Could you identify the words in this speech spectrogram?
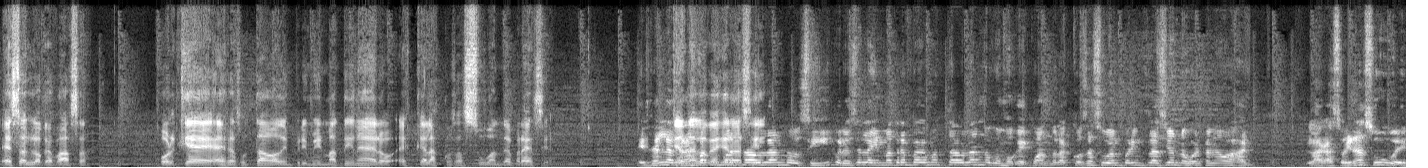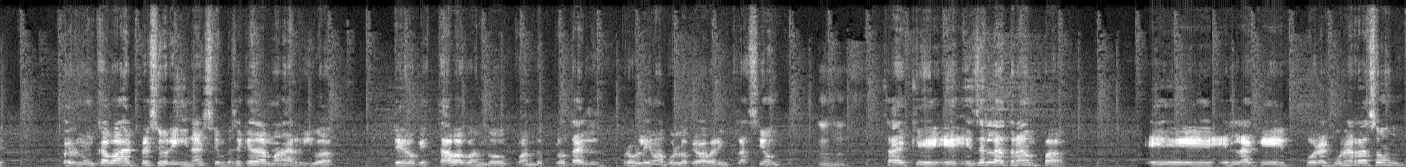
Eso es lo que pasa. Porque el resultado de imprimir más dinero es que las cosas suban de precio. Esa es la ¿Entiendes trampa que hemos estado hablando, sí, pero esa es la misma trampa que hemos estado hablando, como que cuando las cosas suben por inflación no vuelven a bajar. La gasolina sube, pero nunca baja el precio original, siempre se queda más arriba de lo que estaba cuando, cuando explota el problema por lo que va a haber inflación. Ujú. ¿Sabes? Que esa es la trampa eh, en la que por alguna razón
